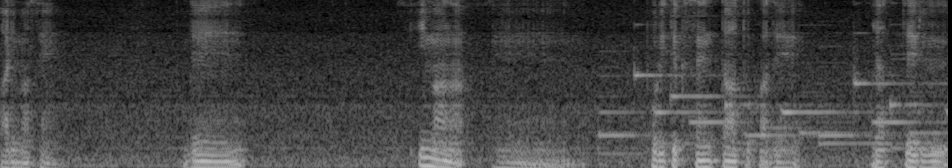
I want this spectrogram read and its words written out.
ありません。で今、えー、ポリテクセンターとかでやってる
